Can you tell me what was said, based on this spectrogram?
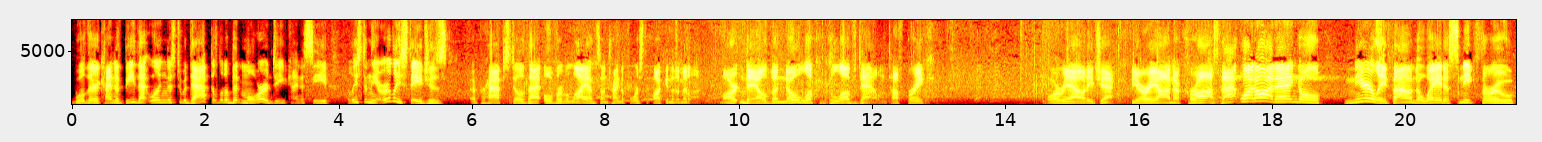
Will there kind of be that willingness to adapt a little bit more? Or do you kind of see, at least in the early stages, uh, perhaps still that over reliance on trying to force the puck into the middle? Martindale, the no look glove down. Tough break. Or reality check. Furion across. That one on angle. Nearly found a way to sneak through.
